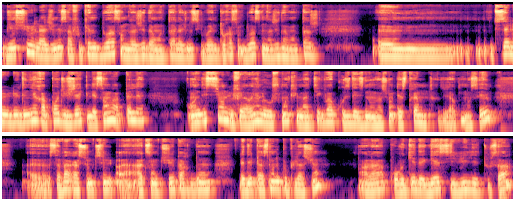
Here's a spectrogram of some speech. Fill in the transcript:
Bien sûr, la jeunesse africaine doit s'engager davantage, la jeunesse ivoirienne doit, s'engager davantage. Euh, tu sais, le, dernier rapport du GIEC, les 100 appels, on dit si on ne fait rien, le changement climatique va causer des inondations extrêmes. Ça a déjà commencé. Euh, ça va accentuer, accentuer pardon, les déplacements de population, voilà, provoquer des guerres civiles et tout ça.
